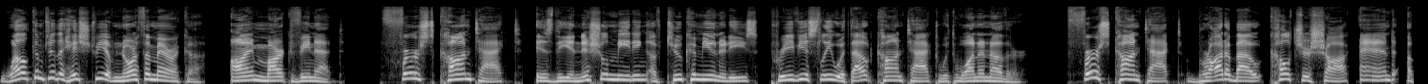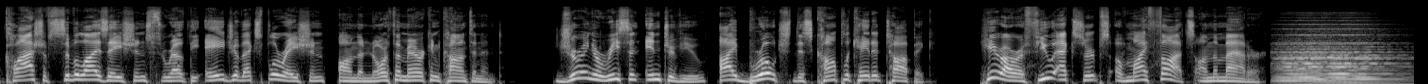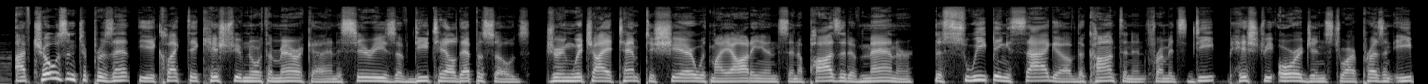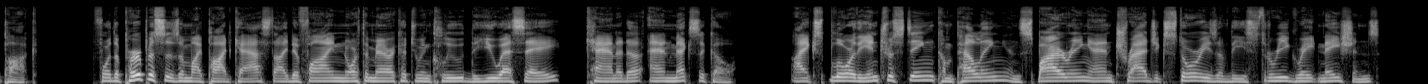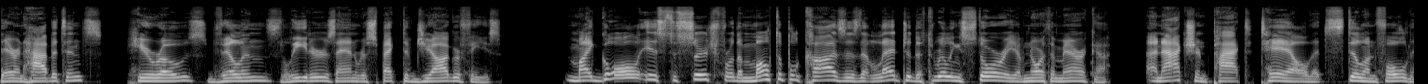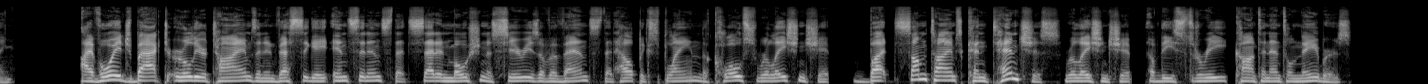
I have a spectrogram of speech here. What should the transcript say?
Welcome to the History of North America. I'm Mark Vinet. First contact is the initial meeting of two communities previously without contact with one another. First contact brought about culture shock and a clash of civilizations throughout the age of exploration on the North American continent. During a recent interview, I broached this complicated topic. Here are a few excerpts of my thoughts on the matter. I've chosen to present the eclectic history of North America in a series of detailed episodes during which I attempt to share with my audience in a positive manner the sweeping saga of the continent from its deep history origins to our present epoch. For the purposes of my podcast, I define North America to include the USA, Canada, and Mexico. I explore the interesting, compelling, inspiring, and tragic stories of these three great nations, their inhabitants, heroes, villains, leaders, and respective geographies. My goal is to search for the multiple causes that led to the thrilling story of North America, an action packed tale that's still unfolding. I voyage back to earlier times and investigate incidents that set in motion a series of events that help explain the close relationship, but sometimes contentious relationship of these three continental neighbors.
